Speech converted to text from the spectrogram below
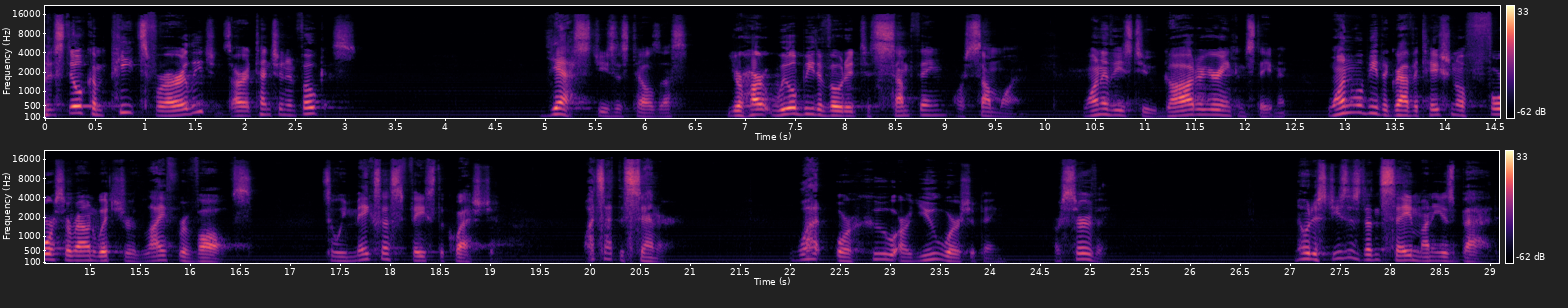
but it still competes for our allegiance, our attention and focus. Yes, Jesus tells us, your heart will be devoted to something or someone. One of these two, God or your income statement. One will be the gravitational force around which your life revolves. So he makes us face the question what's at the center? What or who are you worshiping or serving? Notice Jesus doesn't say money is bad.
